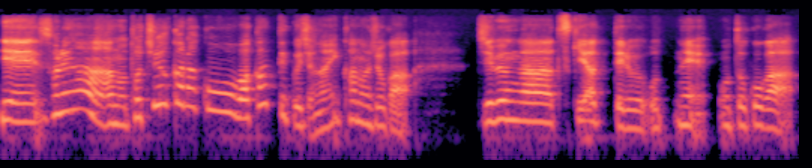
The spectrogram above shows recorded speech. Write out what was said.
で、それが、あの、途中からこう、分かっていくじゃない？彼女が、自分が付き合ってるお、ね、男が、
